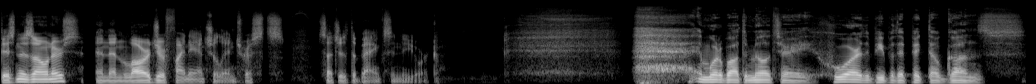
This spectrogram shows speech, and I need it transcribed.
business owners and then larger financial interests, such as the banks in New York. And what about the military? Who are the people that picked up guns?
